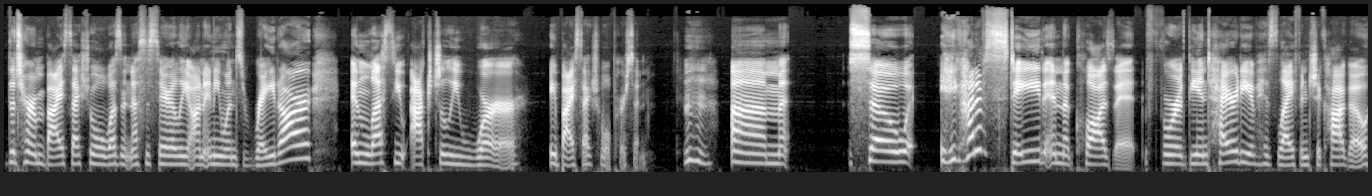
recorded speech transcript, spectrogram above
the term bisexual wasn't necessarily on anyone's radar unless you actually were a bisexual person. Mhm. Um, so he kind of stayed in the closet for the entirety of his life in Chicago,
